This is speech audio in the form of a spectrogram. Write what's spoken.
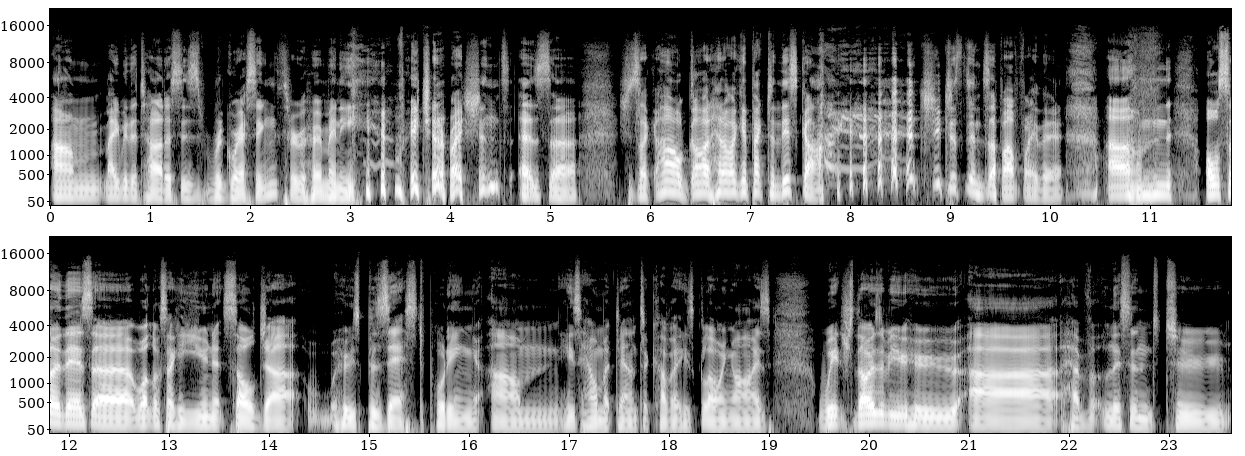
Um, maybe the TARDIS is regressing through her many regenerations as uh, she's like, oh God, how do I get back to this guy? she just ends up halfway there. Um, also, there's a, what looks like a UNIT soldier who's possessed, putting um, his helmet down to cover his glowing eyes. Which those of you who uh, have listened to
